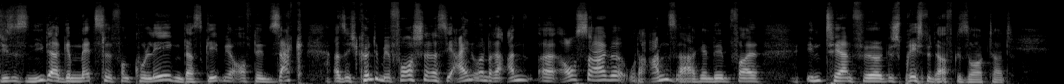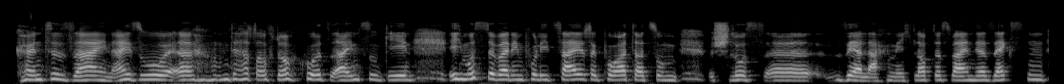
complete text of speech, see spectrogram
dieses Niedergemetzel von Kollegen, das geht mir auf den Sack. Also ich könnte mir vorstellen, dass die ein oder andere An äh, Aussage oder Ansage in dem Fall intern für Gesprächsbedarf gesorgt hat. Könnte sein. Also, äh, um darauf noch kurz einzugehen, ich musste bei dem Polizeireporter zum Schluss, äh, sehr lachen. Ich glaube, das war in der sechsten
